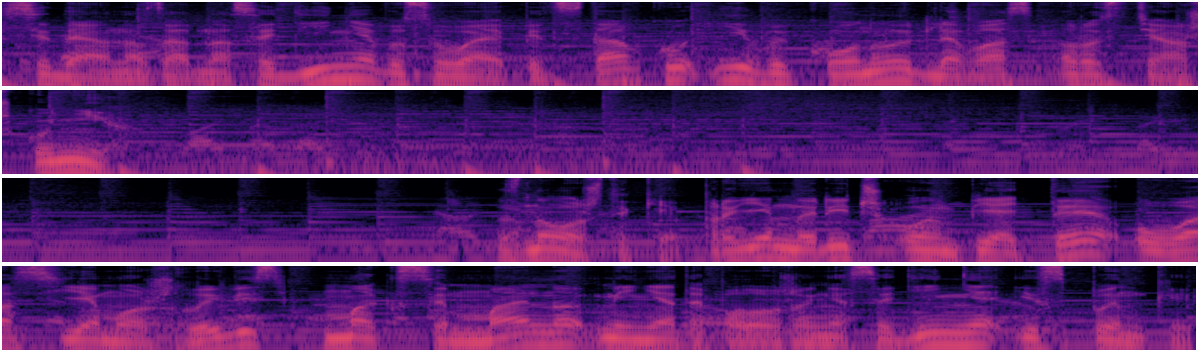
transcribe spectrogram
Сідаю назад на сидіння, висуваю підставку і виконую для вас розтяжку ніг. Знову ж таки, приємна річ у М5Т у вас є можливість максимально міняти положення сидіння і спинки.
